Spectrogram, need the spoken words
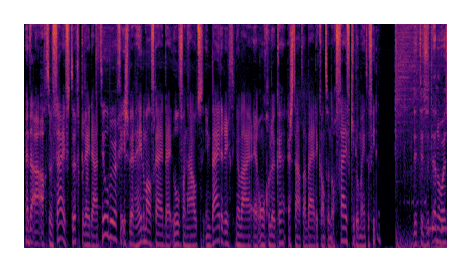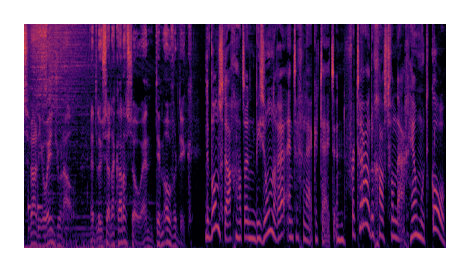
En de A58 Breda-Tilburg is weer helemaal vrij bij Ulvenhout. In beide richtingen waren er ongelukken. Er staat aan beide kanten nog 5 kilometer file. Dit is het NOS Radio 1-journaal. Met Lucella Carrasso en Tim Overdik. De Bondsdag had een bijzondere en tegelijkertijd een vertrouwde gast vandaag, Helmoet Kool.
